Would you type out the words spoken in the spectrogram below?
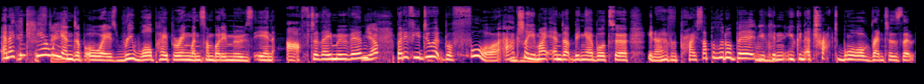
And I think here we end up always re-wallpapering when somebody moves in after they move in. Yep. But if you do it before, actually, you might end up being able to, you know, have the price up a little bit. You can you can attract more renters that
